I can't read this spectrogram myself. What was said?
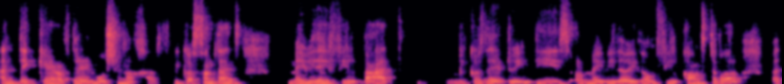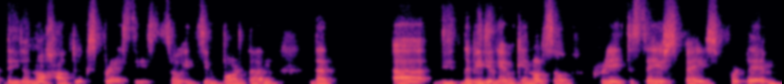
and take care of their emotional health. Because sometimes maybe they feel bad because they're doing this, or maybe they don't feel comfortable, but they don't know how to express this. So it's important that uh, the, the, video game can also create a safe space for them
